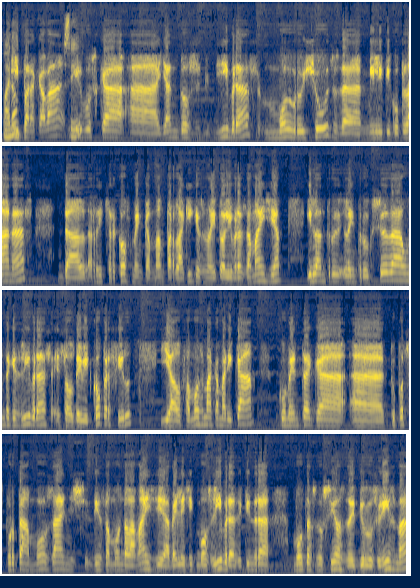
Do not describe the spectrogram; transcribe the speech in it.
Bueno, I per acabar, sí. dir-vos que eh, hi han dos llibres molt gruixuts de mil i pico planes del Richard Kaufman, que en vam parlar aquí, que és un editor de llibres de màgia, i la, la introducció d'un d'aquests llibres és el David Copperfield, i el famós mag americà comenta que eh, tu pots portar molts anys dins del món de la màgia, haver llegit molts llibres i tindre moltes nocions d'il·lusionisme,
